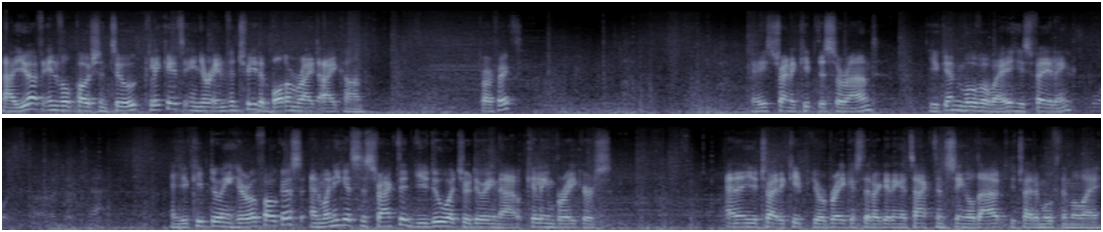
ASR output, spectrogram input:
Now you have invul potion too. Click it in your inventory, the bottom right icon. Perfect. Okay, he's trying to keep this around. You can move away, he's failing. And you keep doing hero focus, and when he gets distracted, you do what you're doing now, killing breakers. And then you try to keep your breakers that are getting attacked and singled out, you try to move them away.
